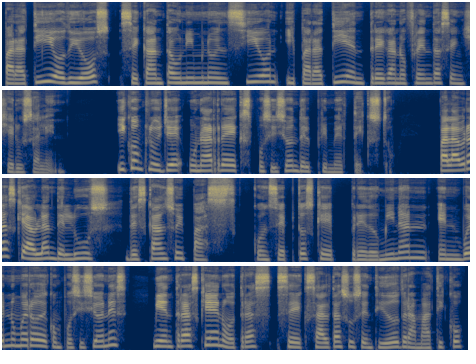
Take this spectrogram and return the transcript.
Para ti, oh Dios, se canta un himno en Sion y para ti entregan ofrendas en Jerusalén. Y concluye una reexposición del primer texto. Palabras que hablan de luz, descanso y paz, conceptos que predominan en buen número de composiciones, mientras que en otras se exalta su sentido dramático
